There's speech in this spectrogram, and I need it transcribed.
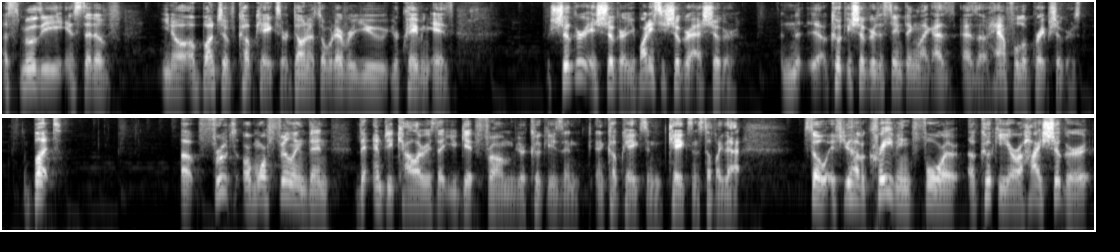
a smoothie instead of you know a bunch of cupcakes or donuts or whatever you your craving is. Sugar is sugar. Your body sees sugar as sugar. Uh, cookie sugar is the same thing like as as a handful of grape sugars, but uh, fruits are more filling than the empty calories that you get from your cookies and, and cupcakes and cakes and stuff like that. So if you have a craving for a cookie or a high sugar,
